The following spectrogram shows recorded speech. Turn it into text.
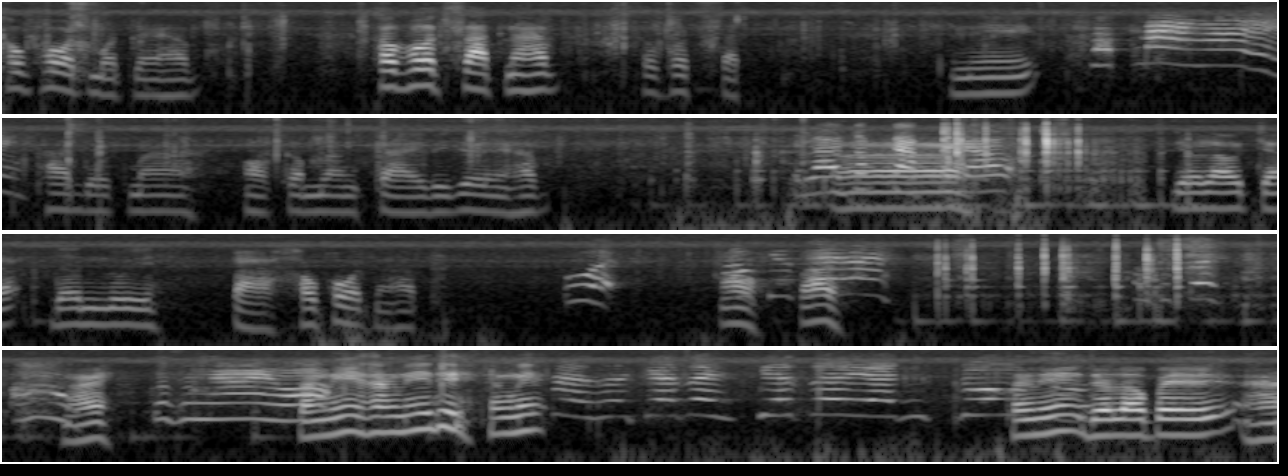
ข้าวโพดหมดเลยครับ ข้าวโพดสัตว์นะครับข้าวโพดสัตว์อันนี้สับมากเลยพาเด็กมาออกกำลังกายไปด้วยนะครับ เดี๋ยวเราจะกลับไปแล้วเดี๋ยวเราจะเดินลุยป่าข้าวโพดนะครับอุ้ยเอาไปเอาไปอ้าวไหนก็จะง่ายเหรอทางนี้ทางนี้ดิทางนี้ เชียร์ใจเชียร์ใจยันดวง ทางนี้เดี๋ยวเราไปหา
